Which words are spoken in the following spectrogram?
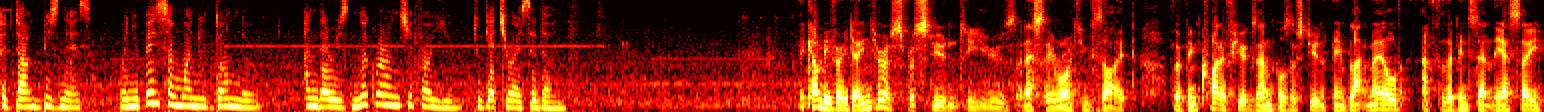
A dark business when you pay someone you don't know and there is no guarantee for you to get your essay done. It can be very dangerous for a student to use an essay writing site. There have been quite a few examples of students being blackmailed after they've been sent the essay,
